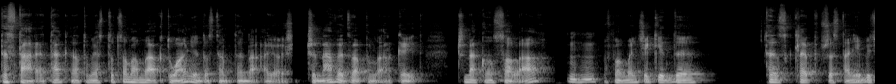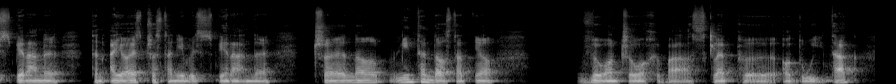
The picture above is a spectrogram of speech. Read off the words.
te stare, tak? Natomiast to, co mamy aktualnie dostępne na iOS, czy nawet w Apple Arcade, czy na konsolach, mhm. w momencie, kiedy ten sklep przestanie być wspierany, ten iOS przestanie być wspierany, czy no Nintendo ostatnio wyłączyło chyba sklep y, od Wii, tak?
